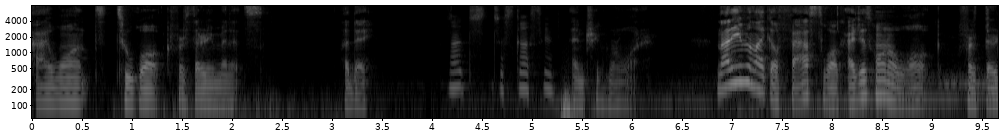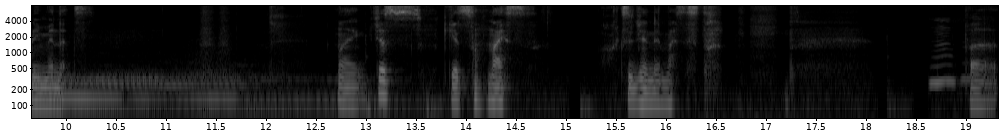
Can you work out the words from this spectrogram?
I want to walk for thirty minutes a day That's disgusting. and drink more water. Not even like a fast walk. I just want to walk for thirty minutes. Like just get some nice oxygen in my system. Mhm. but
